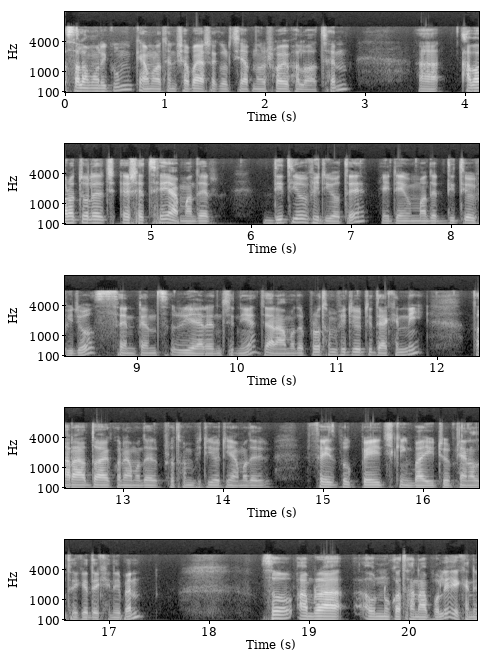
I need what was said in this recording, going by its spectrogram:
আসসালামু আলাইকুম, কেমন আছেন সবাই? আশা করছি আপনারা সবাই ভালো আছেন। আবারও চলে এসেছি আমাদের দ্বিতীয় ভিডিওতে। এটি আমাদের দ্বিতীয় ভিডিও সেন্টেন্স রিঅ্যারেঞ্জ নিয়ে। যারা আমাদের প্রথম ভিডিওটি দেখেননি, তারা দয়া করে আমাদের প্রথম ভিডিওটি আমাদের ফেসবুক পেজ কিংবা ইউটিউব চ্যানেল থেকে দেখে নেবেন। সো আমরা অন্য কথা না বলে এখানে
